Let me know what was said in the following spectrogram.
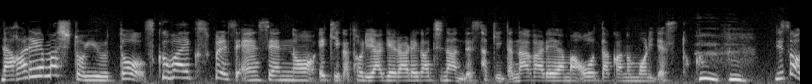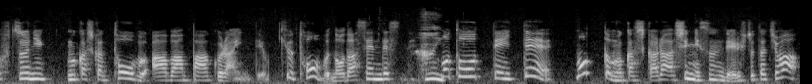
流山市というと、つくばエクスプレス沿線の駅が取り上げられがちなんです。さっき言った流山大高の森ですとか。うんうん実は普通に昔から東武アーバンパークラインっていう旧東武野田線ですね、はい、も通っていてもっと昔から市に住んでいる人たちは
